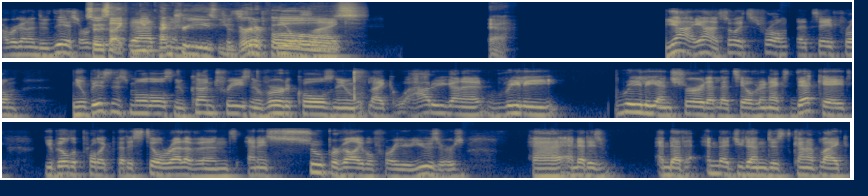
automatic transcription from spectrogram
are we going to do this or so it's like new countries new verticals like. Yeah, yeah. So it's from let's say from new business models, new countries, new verticals, new like how are you gonna really, really ensure that let's say over the next decade you build a product that is still relevant and is super valuable for your users, uh, and that is and that and that you then just kind of like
